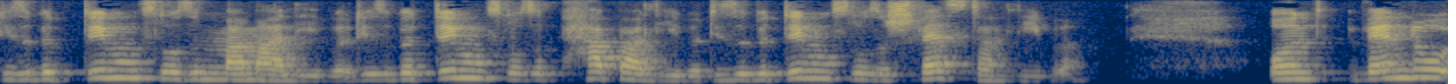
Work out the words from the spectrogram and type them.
diese bedingungslose Mama-Liebe, diese bedingungslose Papa-Liebe, diese bedingungslose Schwesternliebe. Und wenn du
